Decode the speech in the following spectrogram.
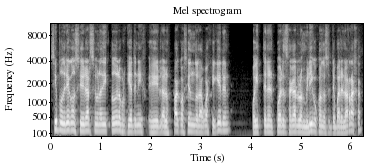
sí podría considerarse una dictadura porque ya tenéis eh, a los pacos haciendo la guas que quieren, podéis tener poder de sacar los milicos cuando se te pare la raja.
